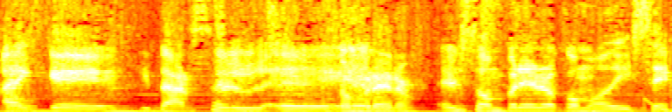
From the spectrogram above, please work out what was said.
Hay que quitarse el, eh, Sombrero. el- el sombrero, como dice.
